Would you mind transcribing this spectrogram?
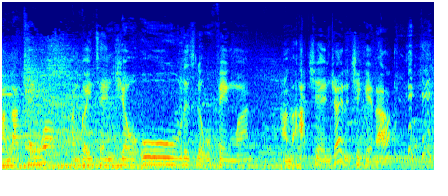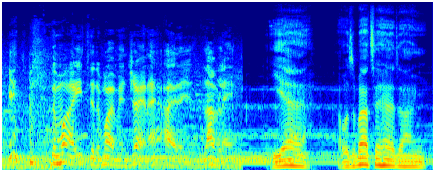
And I tell you what, I'm going to enjoy all this little thing, man. I'm actually enjoying the chicken now. the more I eat it, the more I'm enjoying it. Oh, it's lovely. Yeah, I was about to head home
